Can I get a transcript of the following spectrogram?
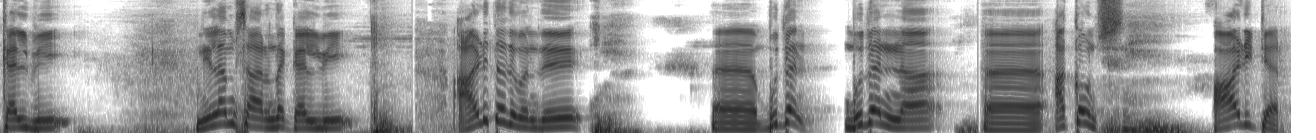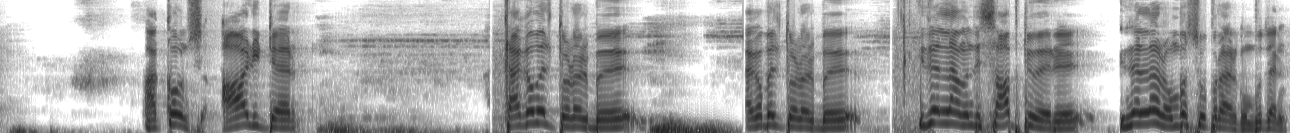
கல்வி நிலம் சார்ந்த கல்வி. அடுத்தது வந்து புதன். புதன்னா அக்கௌண்ட்ஸ் ஆடிட்டர் அக்கௌண்ட்ஸ் ஆடிட்டர் தகவல் தொடர்பு தகவல் தொடர்பு. இதெல்லாம் வந்து சாஃப்ட்வேரு இதெல்லாம் ரொம்ப சூப்பராக இருக்கும் புதன்.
